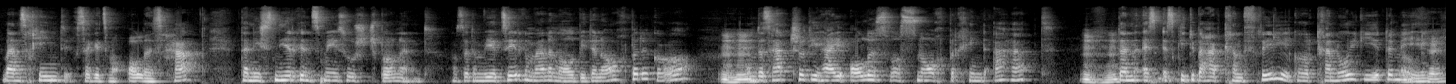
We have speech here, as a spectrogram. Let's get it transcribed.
wenn das Kind, ich sage jetzt mal, alles hat, dann ist es nirgends mehr so spannend. Also dann wird es irgendwann einmal bei den Nachbarn gehen mhm. und es hat schon die alles, was das Nachbarkind auch hat. Dann, es, es gibt überhaupt keinen Thrill, gar keine Neugierde mehr. Okay.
